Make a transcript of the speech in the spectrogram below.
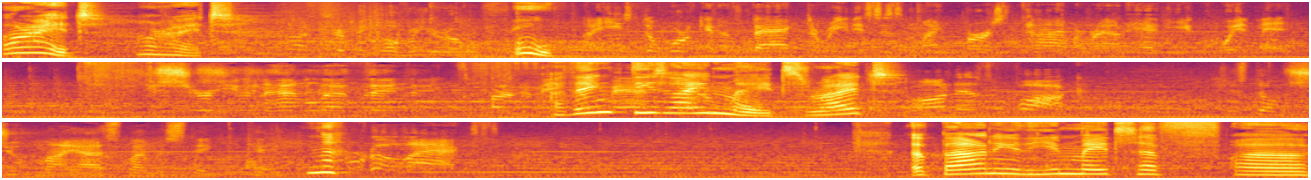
All right, all right. You're not tripping over your own feet. Ooh, I used to work in a factory. This isn't my first time around heavy equipment. You sure you can handle that thing? Hard to make I think these are inmates, right? On as fuck. Just don't shoot my ass by mistake, okay? Nah. Relax. Apparently, the inmates have uh,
